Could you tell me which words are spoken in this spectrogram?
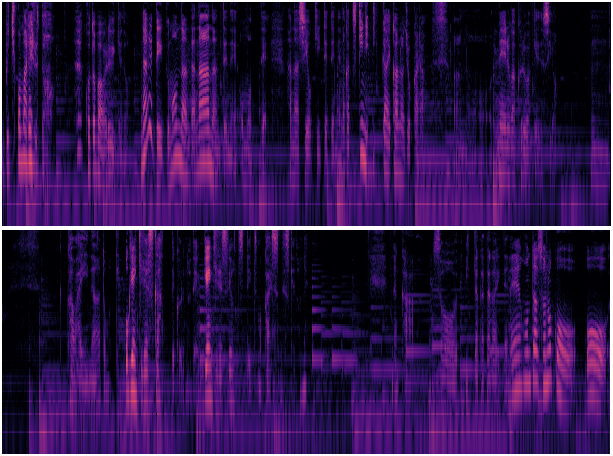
ぶち込まれると 言葉悪いけど慣れていくもんなんだなーなんてね思って話を聞いててね。なんか月に1回彼女からあのメールが来るわけですよ。うん。可愛いなと思って「お元気ですか?」って来るので「元気ですよ」っつっていつも返すんですけどね。なんかそう言った方がいてね。本当はその子を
